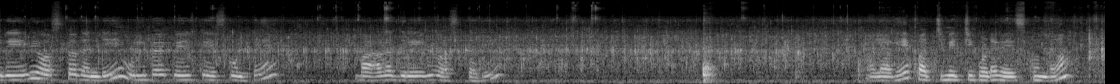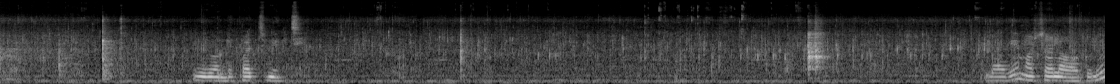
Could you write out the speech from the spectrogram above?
గ్రేవీ వస్తుందండి. ఉల్లిపాయ పేస్ట్ వేసుకుంటే బాగా గ్రేవీ వస్తుంది. అలాగే పచ్చిమిర్చి కూడా వేసుకుందాం. ఇదిగోండి పచ్చిమిర్చి. అలాగే మసాలా ఆకులు.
